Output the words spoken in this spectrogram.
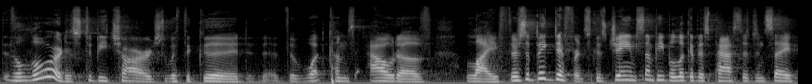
the Lord is to be charged with the good, the, the what comes out of life. There's a big difference because James, some people look at this passage and say,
